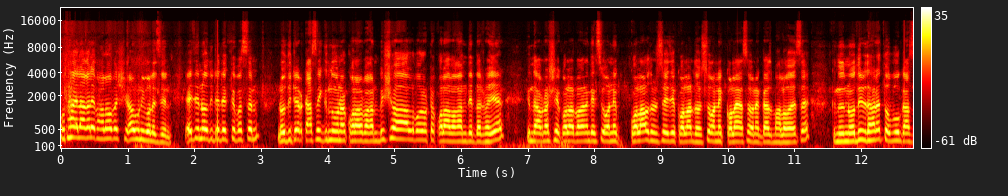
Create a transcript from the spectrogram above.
কোথায় লাগালে ভালো হবে সেটাও উনি বলেছেন। এই যে নদীটা দেখতে পাচ্ছেন, নদীটার কাছে কিন্তু ওনার কলার বাগান, বিশাল বড় একটা কলা বাগান দেবদাস ভাইয়ের। কিন্তু আমরা সেই কলার বাগানে দেখছি অনেক কলাও ধরছে, এই যে কলা ধরছে, অনেক কলা আছে, অনেক গাছ ভালো হয়েছে, কিন্তু নদীর ধারে তবুও গাছ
